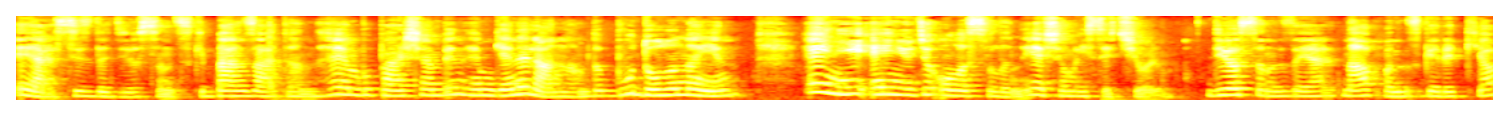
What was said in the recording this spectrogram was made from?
eğer siz de diyorsanız ki ben zaten hem bu perşembenin hem genel anlamda bu dolunayın en iyi en yüce olasılığını yaşamayı seçiyorum diyorsanız eğer ne yapmanız gerekiyor?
